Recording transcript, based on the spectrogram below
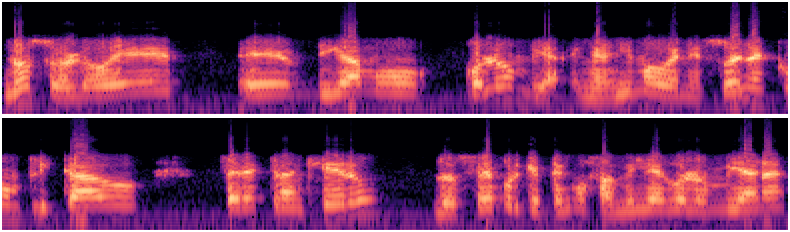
no solo es eh, digamos, Colombia. En el mismo Venezuela es complicado ser extranjero, lo sé porque tengo familia colombiana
